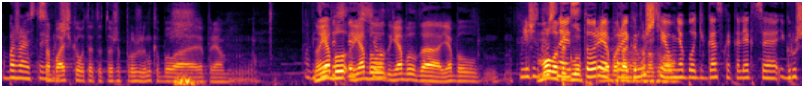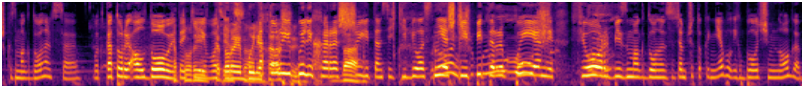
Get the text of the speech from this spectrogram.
Обожаю историю Собачка вот эта тоже пружинка была, э, прям. А Но я был, я был, я был, да, я был. У меня сейчас молод и грустная глуп, история про игрушки. У меня была гигантская коллекция игрушек из Макдональдса, вот которые олдовые Которые- такие вот. Которые были которые хороши. были хороши, Да. там всякие белоснежки, Раньше Питеры Пены, Ферби из Макдональдса, там что только не было, их было очень много.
